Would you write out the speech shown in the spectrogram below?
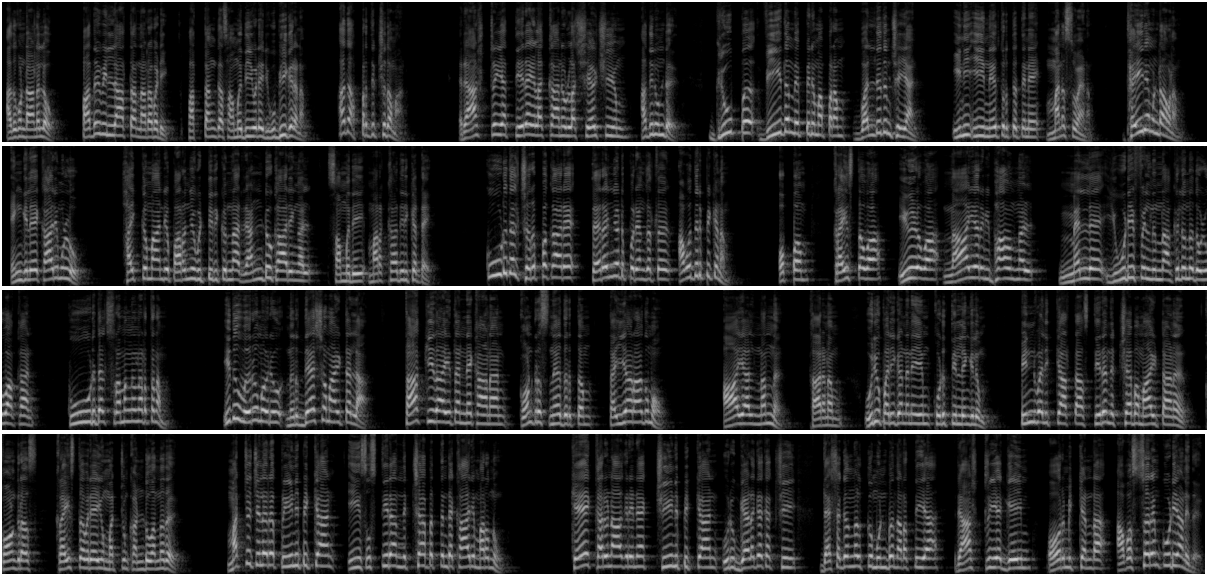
അതുകൊണ്ടാണല്ലോ പതിവില്ലാത്ത നടപടി പത്തംഗ സമിതിയുടെ രൂപീകരണം അത് അപ്രതീക്ഷിതമാണ്. രാഷ്ട്രീയ തിരയിളക്കാനുള്ള ശേഷിയും അതിനുണ്ട്. ഗ്രൂപ്പ് വീതം വെപ്പിനും അപ്പുറം വലുതും ചെയ്യാൻ ഇനി ഈ നേതൃത്വത്തിന് മനസ്സ് വേണം. ധൈര്യമുണ്ടാവണം. എങ്കിലേ കാര്യമുള്ളൂ. ഹൈക്കമാൻഡ് പറഞ്ഞു വിട്ടിരിക്കുന്ന രണ്ടു കാര്യങ്ങൾ സമിതി മറക്കാതിരിക്കട്ടെ. കൂടുതൽ ചെറുപ്പക്കാരെ തെരഞ്ഞെടുപ്പ് രംഗത്ത് അവതരിപ്പിക്കണം. ഒപ്പം ക്രൈസ്തവ ഈഴവ നായർ വിഭാഗങ്ങൾ മെല്ലെ യു ഡി എഫിൽ നിന്ന് അകലുന്നത് ഒഴിവാക്കാൻ കൂടുതൽ ശ്രമങ്ങൾ നടത്തണം. ഇത് വെറും ഒരു നിർദ്ദേശമായിട്ടല്ല. താക്കീതായി തന്നെ കാണാൻ കോൺഗ്രസ് നേതൃത്വം തയ്യാറാകുമോ? ആയാൽ നന്ന്. കാരണം ഒരു പരിഗണനയും കൊടുത്തില്ലെങ്കിലും പിൻവലിക്കാത്ത സ്ഥിര നിക്ഷേപമായിട്ടാണ് കോൺഗ്രസ് ക്രൈസ്തവരെയും മറ്റും കണ്ടുവന്നത്. മറ്റു ചിലരെ പ്രീണിപ്പിക്കാൻ ഈ സുസ്ഥിര നിക്ഷേപത്തിന്റെ കാര്യം മറന്നു. കെ. കരുണാകരനെ ക്ഷീണിപ്പിക്കാൻ ഒരു ഘടകകക്ഷി ദശകങ്ങൾക്ക് മുൻപ് നടത്തിയ രാഷ്ട്രീയ ഗെയിം ഓർമ്മിക്കേണ്ട അവസരം കൂടിയാണിത്.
